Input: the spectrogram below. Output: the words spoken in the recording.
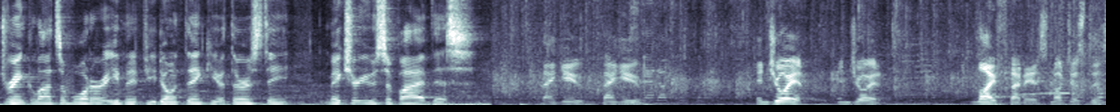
Drink lots of water, even if you don't think you're thirsty. Make sure you survive this. Thank you, thank you. Enjoy it, enjoy it. Life, that is, not just this.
